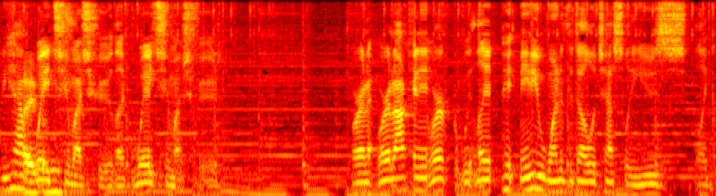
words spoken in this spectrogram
We have way too much food, like way too much food. We're not, we're not gonna work. We, like maybe one of the double chests will use like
